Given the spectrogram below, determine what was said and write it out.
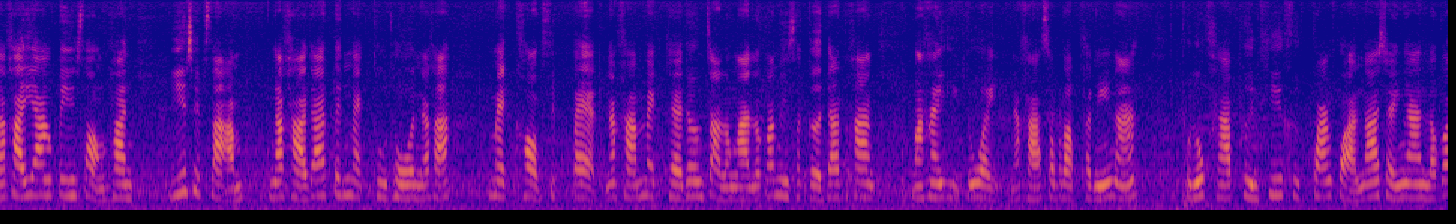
นะคะ ยางปี 2023 นะคะ ได้เป็นแม็กทูโทนนะคะแม็กขอบ 18 นะคะแม็กแท้เดิมจากโรงงาน แล้วก็มีสเกิร์ตด้านข้างมาให้อีกด้วยนะคะสำหรับคันนี้นะคุณลูกค้าพื้นที่คือกว้างกว่าน่าใช้งาน แล้วก็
